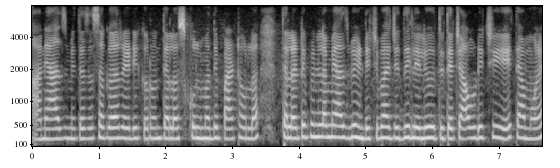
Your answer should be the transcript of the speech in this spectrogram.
आणि आज मी त्याचं सगळं रेडी करून त्याला स्कूलमध्ये पाठवलं. त्याला टिफिनला मी आज भेंडीची भाजी दिलेली होती. त्याच्या आवडीची आहे त्यामुळे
